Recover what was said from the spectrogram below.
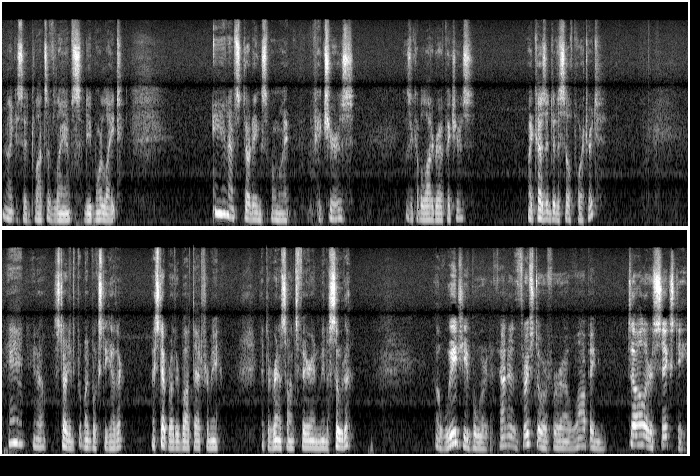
Like I said, lots of lamps. I Need more light. And I'm starting some of my pictures. There's a couple autograph pictures. My cousin did a self-portrait. And, you know, started to put my books together. My stepbrother bought that for me at the Renaissance Fair in Minnesota. A Ouija board. Found it at the thrift store for a whopping $1.60.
